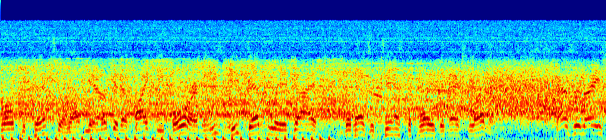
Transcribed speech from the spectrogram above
Guy that's got some potential. After yeah. looking at Mikki Moore, I mean, he's, he's definitely a guy that has a chance to play the next level. Has a nice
